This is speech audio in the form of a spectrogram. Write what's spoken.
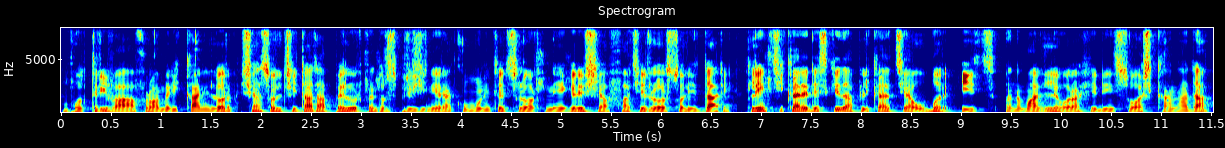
împotriva afroamericanilor și a solicitat apeluri pentru sprijinirea comunităților negre și afacerilor solidare. Clienții care deschid aplicația Uber Eats în marile orașe din SUA și Canada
